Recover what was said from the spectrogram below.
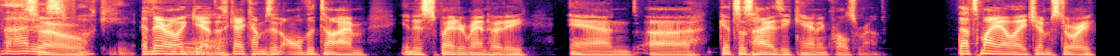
That is So- fucking. And they were like, yeah, this guy comes in all the time in his Spider Man hoodie and uh, gets as high as he can and crawls around. That's my LA gym story.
